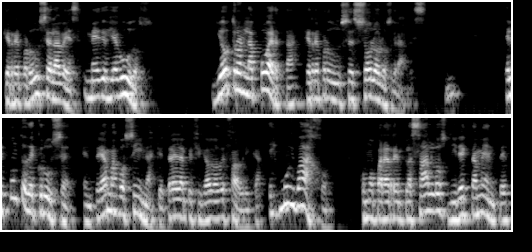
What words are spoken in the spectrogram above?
que reproduce a la vez medios y agudos, y otro en la puerta que reproduce solo los graves. El punto de cruce entre ambas bocinas que trae el amplificador de fábrica es muy bajo como para reemplazarlos directamente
